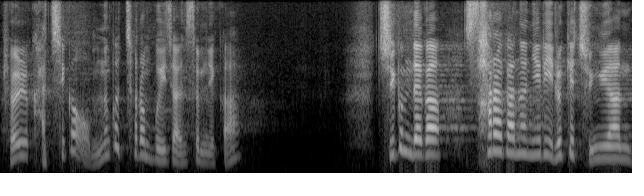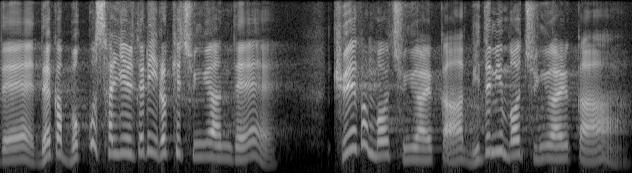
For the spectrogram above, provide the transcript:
별 가치가 없는 것처럼 보이지 않습니까? 지금 내가 살아가는 일이 이렇게 중요한데, 내가 먹고 살 일들이 이렇게 중요한데, 교회가 뭐 중요할까? 믿음이 뭐 중요할까?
